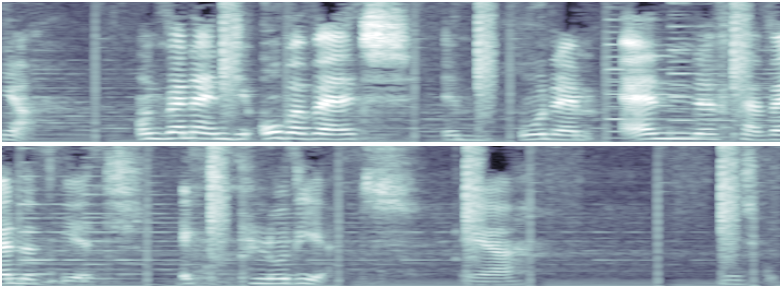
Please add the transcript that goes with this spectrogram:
Ja. Und wenn er in die Oberwelt im, oder im Ende verwendet wird, explodiert er. Nicht gut.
